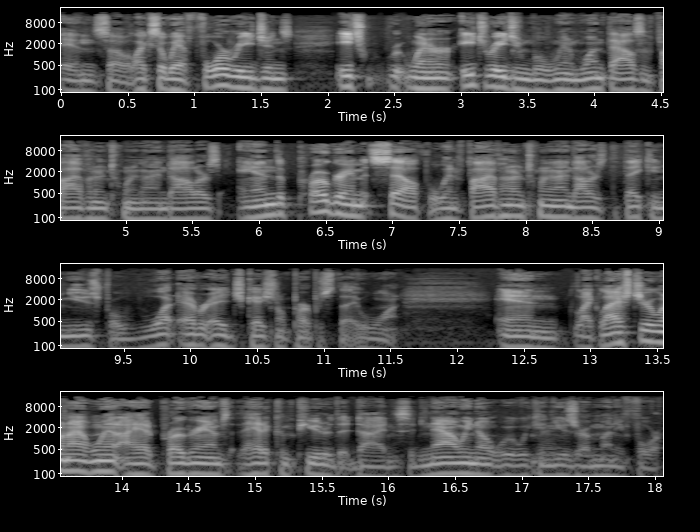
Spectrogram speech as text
and so, like I said, we have four regions. Each winner, each region will win one thousand five hundred twenty nine dollars, and the program itself will win five hundred twenty nine dollars that they can use for whatever educational purpose they want. And like last year when I went, I had programs. They had a computer that died, and said, "Now we know what we can use our money for."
